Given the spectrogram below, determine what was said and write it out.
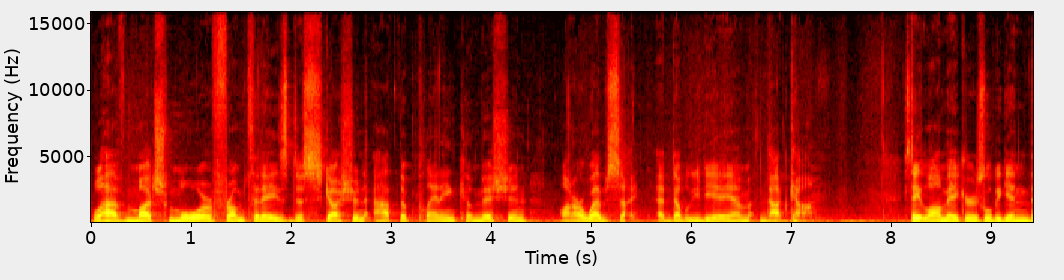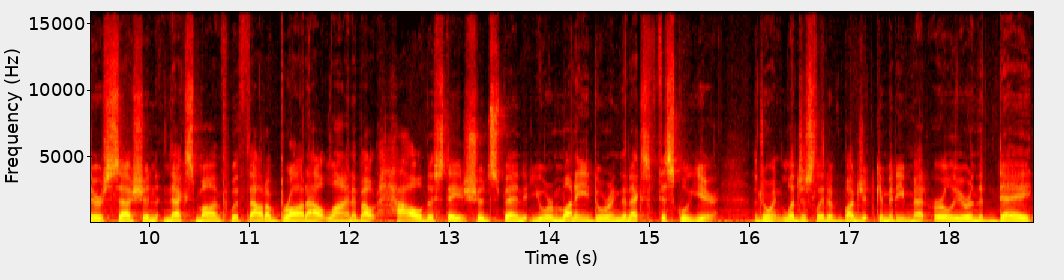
We'll have much more from today's discussion at the Planning Commission on our website at WDAM.com. State lawmakers will begin their session next month without a broad outline about how the state should spend your money during the next fiscal year. The Joint Legislative Budget Committee met earlier in the day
